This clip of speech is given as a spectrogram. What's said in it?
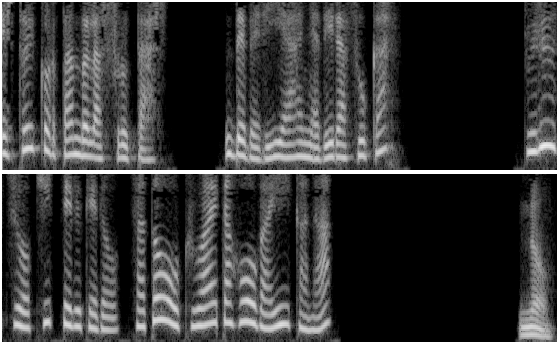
Estoy cortando las frutas. ¿Debería añadir azúcar? フルーツを切ってるけど、砂糖を加えた方がいいかな No,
